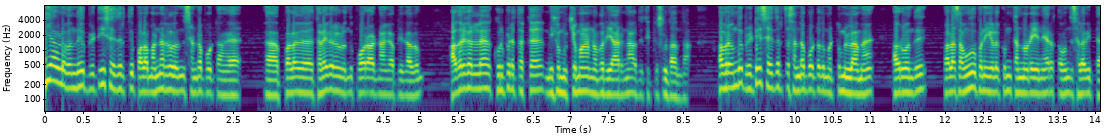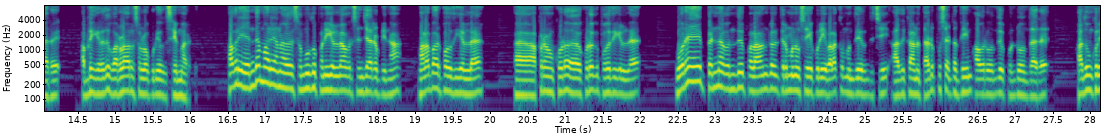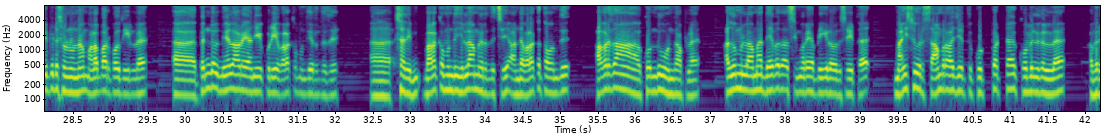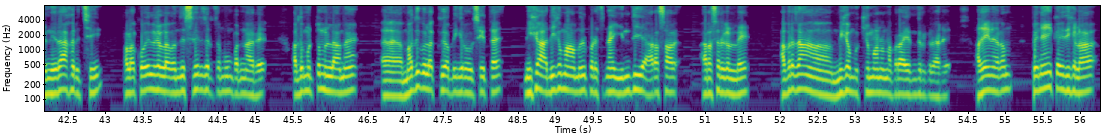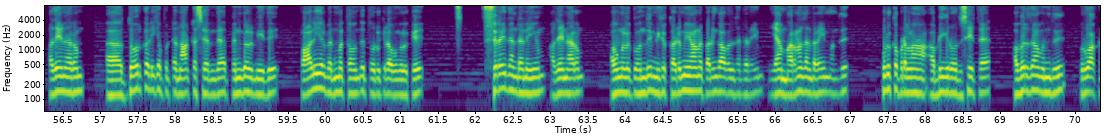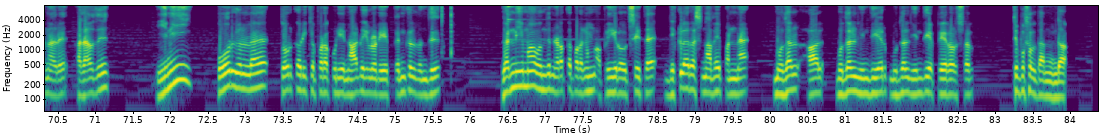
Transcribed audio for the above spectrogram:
இந்தியாவில் வந்து பிரிட்டிஷ் எதிர்த்து பல மன்னர்கள் வந்து சண்டை போட்டாங்க. பல தலைவர்கள் வந்து போராடினாங்க அப்படின்னாலும் அவர்களில் குறிப்பிடத்தக்க மிக முக்கியமான நபர் யாருன்னா அது திப்பு சுல்தான் தான். அவர் வந்து பிரிட்டிஷ் எதிர்த்து சண்டை போட்டது மட்டும் இல்லாமல் அவர் வந்து பல சமூக பணிகளுக்கும் தன்னுடைய நேரத்தை வந்து செலவிட்டார் அப்படிங்கிறது வரலாறு சொல்லக்கூடிய ஒரு விஷயமா இருக்கு. அவர் எந்த மாதிரியான சமூக பணிகள்லாம் அவர் செஞ்சார் அப்படின்னா மலபார் பகுதிகளில் அப்புறம் குட குடகு பகுதிகளில் ஒரே பெண்ணை வந்து பல ஆண்கள் திருமணம் செய்யக்கூடிய வழக்கம் வந்து இருந்துச்சு. அதுக்கான தடுப்பு சட்டத்தையும் அவர் வந்து கொண்டு வந்தார். அதுவும் குறிப்பிட்டு சொல்லணும்னா மலபார் பகுதியில் பெண்கள் மேலாடை அணியக்கூடிய வழக்கம் வந்து இருந்தது. சரி வழக்கம் வந்து இல்லாமல் இருந்துச்சு. அந்த வழக்கத்தை வந்து அவர் தான் கொண்டு வந்தாப்புல. அதுவும் இல்லாமல் தேவதாசி முறை அப்படிங்கிற ஒரு விஷயத்தை மைசூர் சாம்ராஜ்யத்துக்கு உட்பட்ட கோவில்களில் அவர் நிராகரித்து பல கோயில்களில் வந்து சீர்திருத்தமும் பண்ணார். அது மட்டும் இல்லாமல் மதுவிலக்கு அப்படிங்கிற ஒரு விஷயத்த மிக அதிகமாக அமல்படுத்தின இந்திய அரசா அரசர்கள்லே அவர் தான் மிக முக்கியமான நபராக இருந்திருக்கிறாரு. அதே நேரம் பிணை கைதிகளாக அதே நேரம் தோற்கடிக்கப்பட்ட நாட்டை சேர்ந்த பெண்கள் மீது பாலியல் வன்மத்தை வந்து தொடுக்கிறவங்களுக்கு சிறை தண்டனையும் அதே நேரம் அவங்களுக்கு வந்து மிக கடுமையான கடுங்காவல் தண்டனையும் ஏன் மரண தண்டனையும் வந்து கொடுக்கப்படலாம் அப்படிங்கிற ஒரு விஷயத்த அவர் தான் வந்து உருவாக்குனாரு. அதாவது இனி போர்களில் தோற்கடிக்கப்படக்கூடிய நாடுகளுடைய பெண்கள் வந்து கண்ணியமாக வந்து நடத்தப்படணும் அப்படிங்கிற ஒரு விஷயத்த டிக்ளரேஷனாகவே பண்ண முதல் ஆள் முதல் இந்தியர் முதல் இந்திய பேரரசர் திப்பு சுல்தான் தான்.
